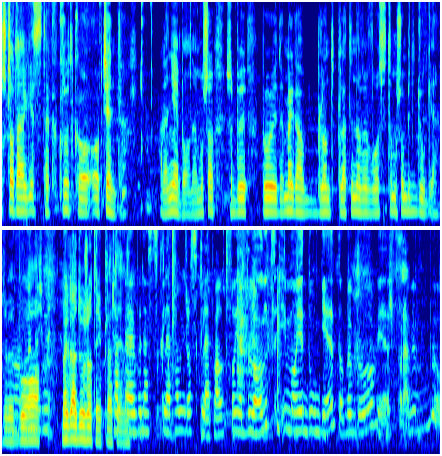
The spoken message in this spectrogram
szczota jak jest tak krótko obcięta. Ale nie, bo one muszą, żeby były mega blond platynowe włosy, to muszą być długie, żeby No, było mega dużo tej platyny. jakby nas sklepał i rozklepał, twoje blond i moje długie, to by było, wiesz, prawie by było.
